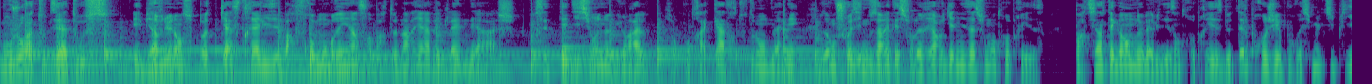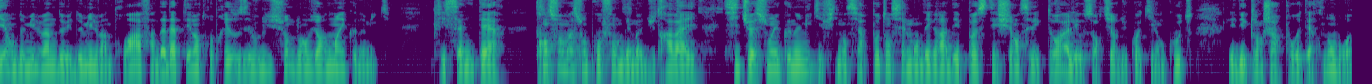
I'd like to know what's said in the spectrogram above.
Bonjour à toutes et à tous et bienvenue dans ce podcast réalisé par Fromont-Briens en partenariat avec la NDRH. Pour cette édition inaugurale, qui en comptera 4 tout au long de l'année, nous avons choisi de nous arrêter sur les réorganisations d'entreprises. Partie intégrante de la vie des entreprises, de tels projets pourraient se multiplier en 2022 et 2023 afin d'adapter l'entreprise aux évolutions de l'environnement économique. Crise sanitaire, transformation profonde des modes du travail, situation économique et financière potentiellement dégradée post-échéance électorale et au sortir du quoi qu'il en coûte, les déclencheurs pourraient être nombreux.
